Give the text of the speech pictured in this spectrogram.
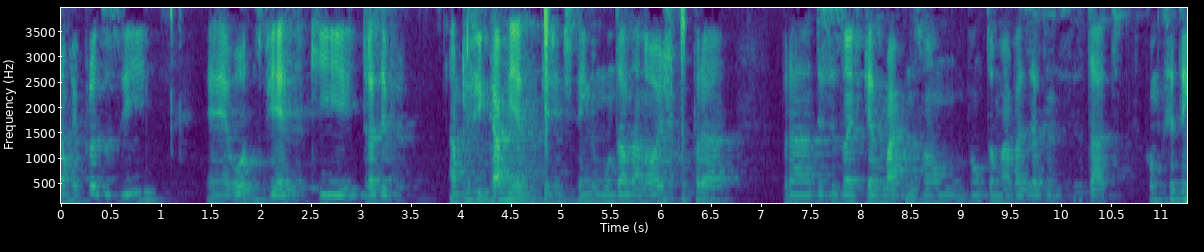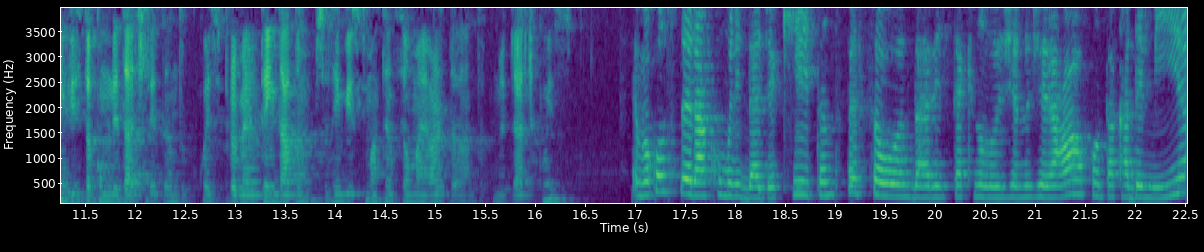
não reproduzir é, outros vieses que trazer amplificar vieses que a gente tem no mundo analógico para para decisões que as máquinas vão, vão tomar baseadas nesses dados. Como que você tem visto a comunidade lidando com esse problema? Tem dado, você tem visto uma atenção maior da, da comunidade com isso? Eu vou considerar a comunidade aqui tanto pessoas da área de tecnologia no geral, quanto academia,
